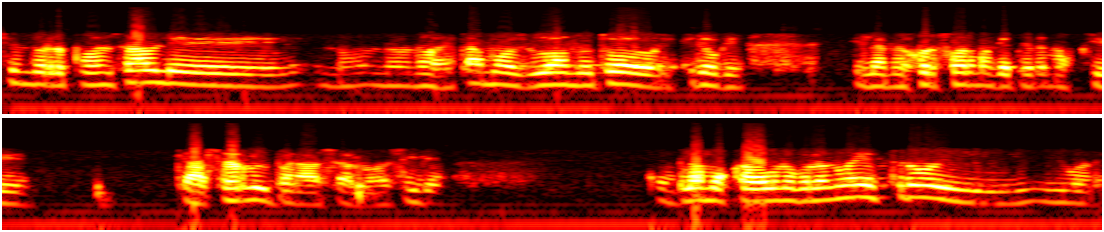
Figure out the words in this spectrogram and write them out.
siendo responsable no, nos estamos ayudando todos y creo que es la mejor forma que tenemos que, que hacerlo y para hacerlo. Así que cumplamos cada uno con lo nuestro y, bueno,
